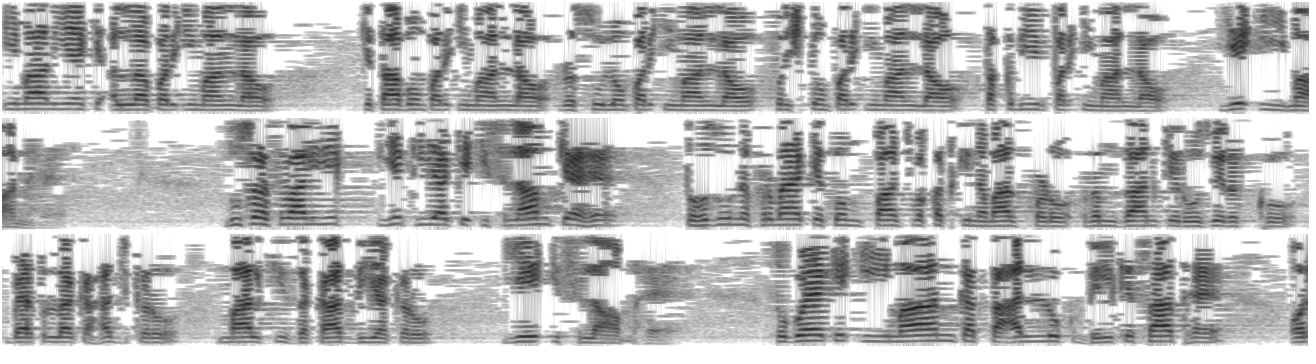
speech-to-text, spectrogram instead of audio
ایمان یہ کہ اللہ پر ایمان لاؤ۔ کتابوں پر ایمان لاؤ، رسولوں پر ایمان لاؤ، فرشتوں پر ایمان لاؤ، تقدیر پر ایمان لاؤ، یہ ایمان ہے۔ دوسرا سوال یہ کیا کہ اسلام کیا ہے؟ تو حضور نے فرمایا کہ تم پانچ وقت کی نماز پڑھو، رمضان کے روزے رکھو، بیت اللہ کا حج کرو، مال کی زکات دیا کرو، یہ اسلام ہے۔ تو گویا کہ ایمان کا تعلق دل کے ساتھ ہے اور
